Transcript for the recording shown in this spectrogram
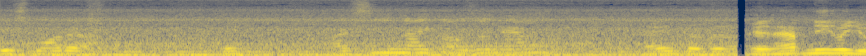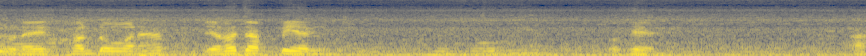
this model okay I see 9000L โอเคนะครับนี่ก็อยู่ในคอนโดนะครับ เดี๋ยวเขาจะเปลี่ยน โอเคอะ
